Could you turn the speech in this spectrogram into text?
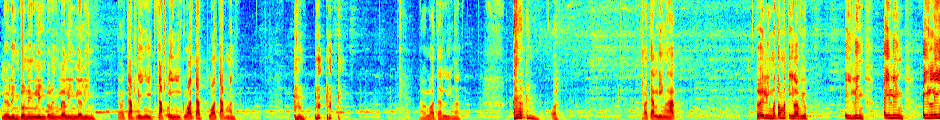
เหลือลิงตัวหนึ่งลิงตัวหนึ่งเหลือลิงเหลือลิงเดี๋ยวจัดลิงอีกจัดลิงอีกล้อจัดล้อจัดมันเดี๋ยวล้อจัดลิงก่อนโอ้ยล้อจัดลิงนะครับ เฮ้ยลิงมันต้องมาตีเราวิว ไอ้ลิง ไอ้ลิง ไอ้ลิง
